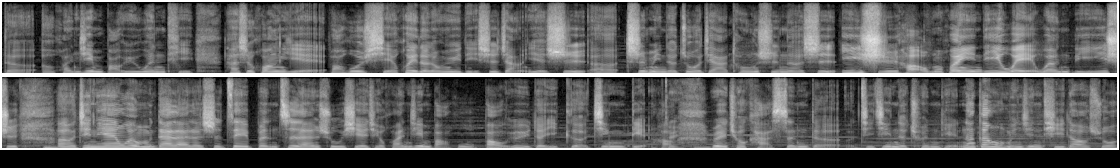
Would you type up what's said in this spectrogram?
的呃环境保育问题。他是荒野保护协会的荣誉理事长，也是呃知名的作家，同时呢是医师。好，我们欢迎李伟文李医师。呃，今天为我们带来的是这一本自然书写且环。境保护保育的一个经典哈，嗯、瑞秋卡森的《寂静的春天》。那刚刚我们已经提到说，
